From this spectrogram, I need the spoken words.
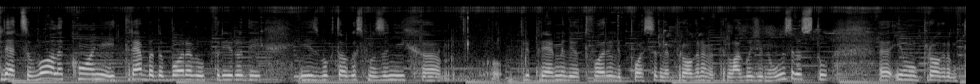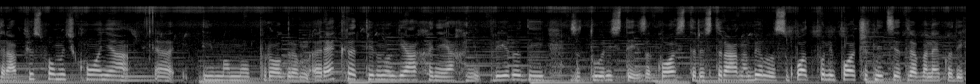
deca vole konje i treba da borave u prirodi i zbog toga smo za njih eh, pripremili i otvorili posebne programe prilagođene uzrastu. Imamo program terapiju s pomoć konja, imamo program rek rekreativnog jahanja, jahanja u prirodi, za turiste i za goste restorana, bilo da su potpuni početnici, da treba neko da ih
